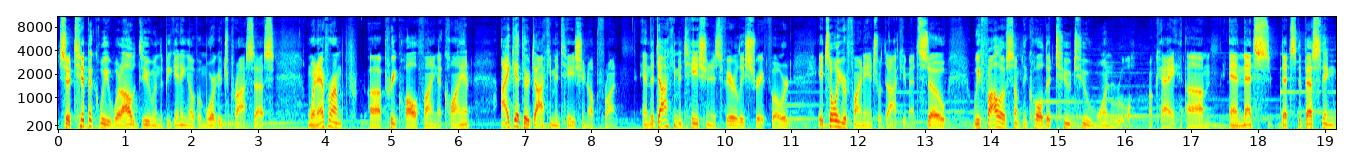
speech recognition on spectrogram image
So typically, what I'll do in the beginning of a mortgage process, whenever I'm uh, pre-qualifying a client I get their documentation up front. And the documentation is fairly straightforward. It's all your financial documents. So we follow something called the 221 rule, okay? Um, and that's that's the best thing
